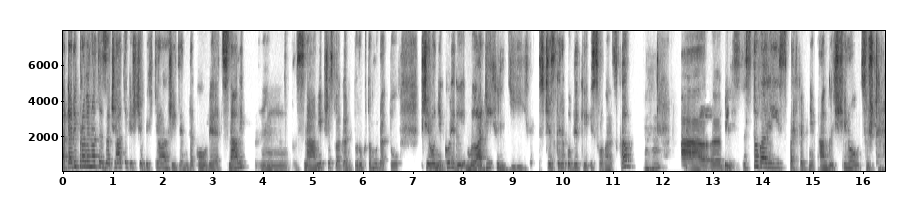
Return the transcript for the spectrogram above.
A tady právě na ten začátek ještě bych chtěla říct jen takovou věc. S námi, mm, s námi přes tu agenturu k tomu datu přijelo několik mladých lidí z České republiky i Slovenska. Mm-hmm. A e, byli testovali s perfektní angličtinou, což teda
